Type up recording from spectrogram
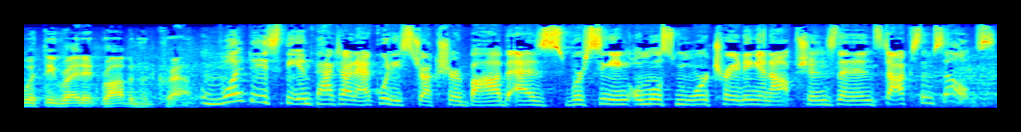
with the Reddit Robinhood crowd. What is the impact on equity structure, Bob, as we're seeing almost more trading in options than in stocks themselves?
